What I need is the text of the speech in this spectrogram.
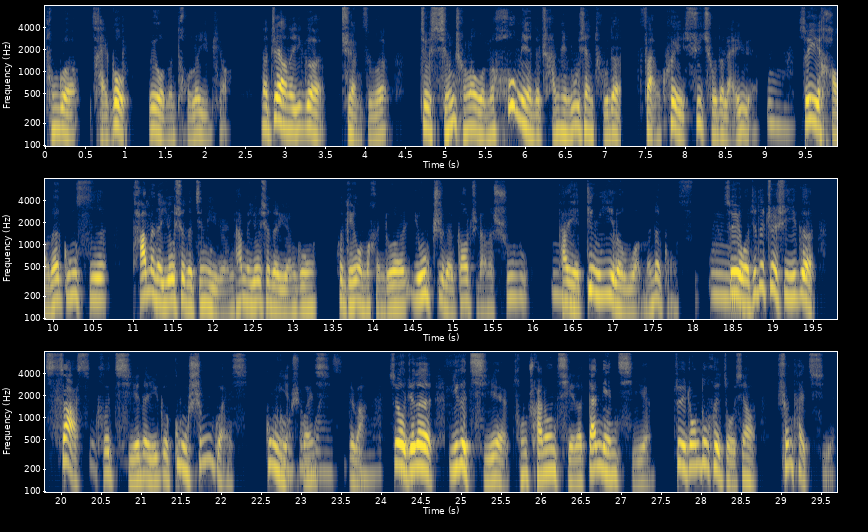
通过采购为我们投了一票，那这样的一个选择就形成了我们后面的产品路线图的反馈需求的来源。嗯所以好的公司，他们的优秀的经理人，他们优秀的员工会给我们很多优质的高质量的输入，它也定义了我们的公司。嗯，所以我觉得这是一个 SaaS 和企业的一个共生关系、共演关系系，对吧？嗯所以我觉得一个企业从传统企业的单点企业，最终都会走向生态企业。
